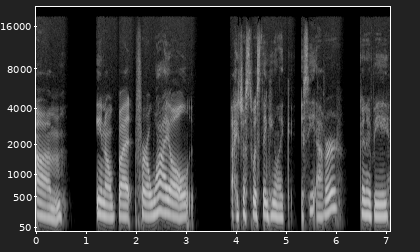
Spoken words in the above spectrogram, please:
Um, you know, but for a while, I just was thinking, like, is he ever gonna be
